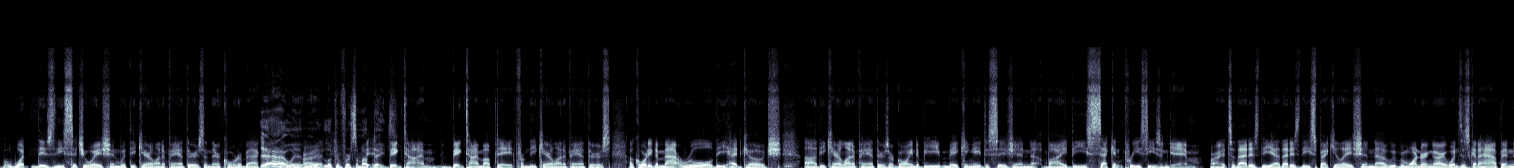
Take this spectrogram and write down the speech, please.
what is the situation with the Carolina Panthers and their quarterback? Yeah, we're, we're right? looking for some updates. Big time, big time update from the Carolina Panthers. According to Matt Rhule, the head coach, uh, the Carolina Panthers are going to be making a decision by the second preseason game. All right, so that is the uh, that is the speculation. Uh, we've been wondering, all right, when's this going to happen?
